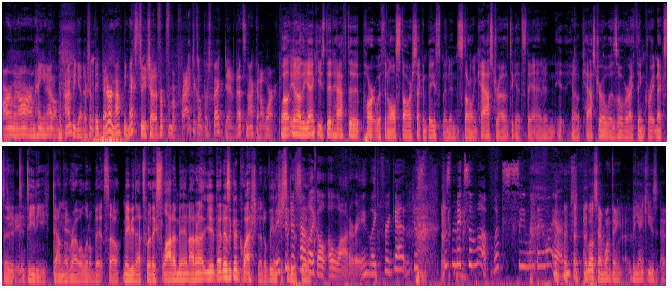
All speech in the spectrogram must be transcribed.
arm in arm hanging out all the time together. So they better not be next to each other. From, from a practical perspective, that's not going to work. Well, you know, the Yankees did have to part with an all-star second baseman in Starlin Castro to get Stanton, and you know, Castro was over, I think, right next to Didi. to Didi down the Yeah. row a little bit. So maybe that's where they slot him in. I don't know. You, that is a good question. It'll be They interesting should just to see. have like a, a lottery. Like forget, just just mix them up. Let's see where they land. I will say one thing: the Yankees, uh,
